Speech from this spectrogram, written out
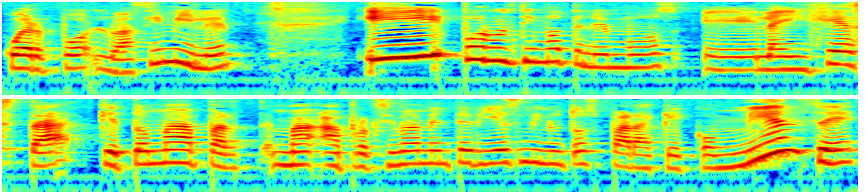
cuerpo lo asimile. Y por último tenemos eh, la ingesta, que toma aproximadamente 10 minutos para que comience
